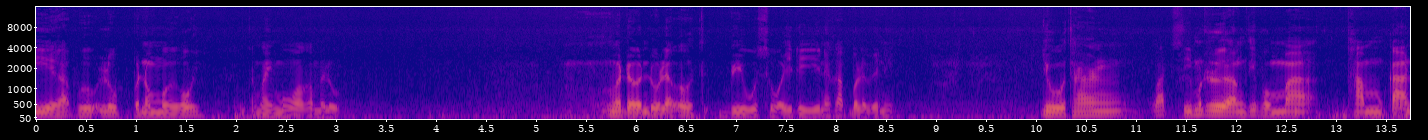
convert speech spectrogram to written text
ดีครับรูปปนมมือโอ้ยทำไมมัวก็ไม่รู้มาเดินดูแล้วเออวิวสวยดีนะครับ บริเวณนี้ อยู่ทางวัดศรีมนเรืองที่ผมมาทำการ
